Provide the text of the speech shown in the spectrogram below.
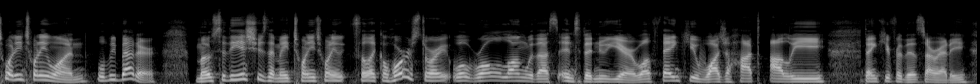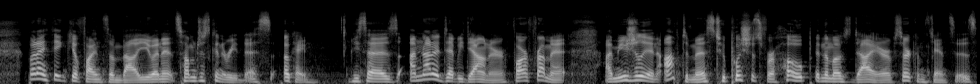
2021 will be better. Most of the issues that made 2020 feel like a horror story will roll along with us into the new year. Well, thank you, Wajahat Ali. Thank you for this already. But I think you'll find some value in it, so I'm just going to read this. Okay. He says, I'm not a Debbie Downer, far from it. I'm usually an optimist who pushes for hope in the most dire of circumstances.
